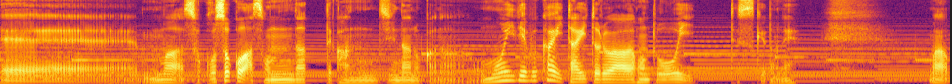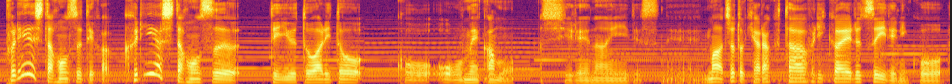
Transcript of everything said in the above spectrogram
えー、まあそこそこ遊んだって感じなのかな。思い出深いタイトルは本当多いですけどね。まあプレイした本数っていうか、クリアした本数っていうと割とこう多めかもしれないですね。まあちょっとキャラクター振り返るついでにこう、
